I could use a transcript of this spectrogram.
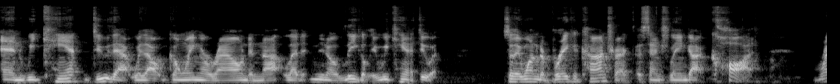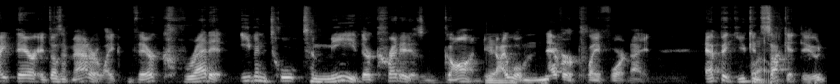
and we can't do that without going around and not let it you know legally we can't do it so they wanted to break a contract essentially and got caught right there it doesn't matter like their credit even to, to me their credit is gone dude Yeah. i will never play fortnite epic you can suck it dude.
